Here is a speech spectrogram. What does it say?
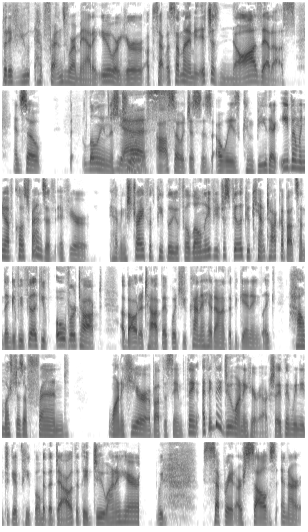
But if you have friends who are mad at you or you're upset with someone, I mean, it just gnaws at us. And so loneliness yes. too. Also, it just is always can be there, even when you have close friends. If if you're having strife with people, you feel lonely. If you just feel like you can't talk about something, if you feel like you've over talked about a topic, which you kind of hit on at the beginning, like how much does a friend want to hear about the same thing? I think they do want to hear. Actually, I think we need to give people the doubt that they do want to hear. We separate ourselves and our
